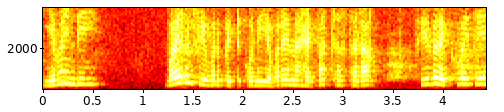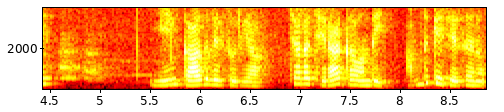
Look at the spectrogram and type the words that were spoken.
ఏమైంది? వైరల్ ఫీవర్ పెట్టుకొని ఎవరైనా హెడ్ బాత్ చేస్తారా? ఫీవర్ ఎక్కువైతే? ఏం కాదులే సూర్య చాలా చిరాగ్గా ఉంది. అందుకే చేశాను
